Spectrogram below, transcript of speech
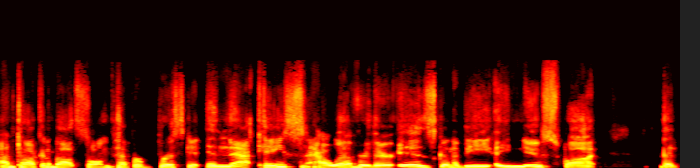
I'm talking about salt and pepper brisket in that case. However, there is going to be a new spot that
